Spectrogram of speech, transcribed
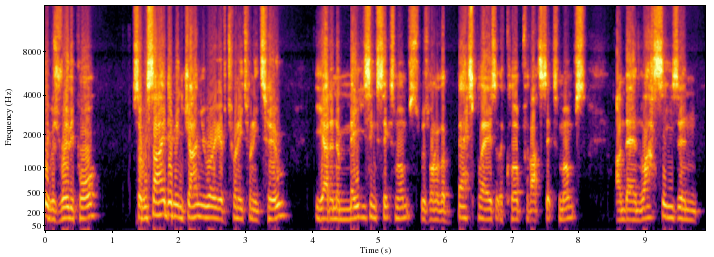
it was really poor. So we signed him in January of 2022. He had an amazing six months, was one of the best players at the club for that six months. And then last season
